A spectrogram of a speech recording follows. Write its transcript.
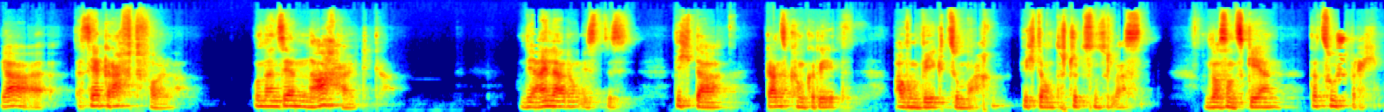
ja, sehr kraftvoller und ein sehr nachhaltiger. Und die Einladung ist es, dich da ganz konkret auf den Weg zu machen, dich da unterstützen zu lassen. Und lass uns gern dazu sprechen.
